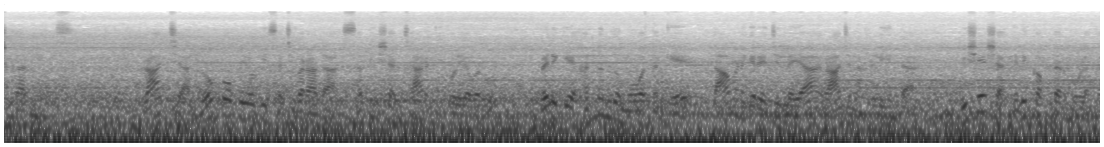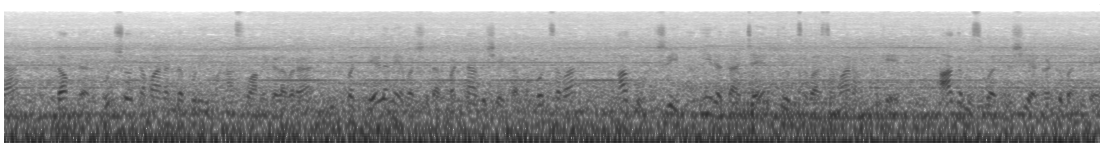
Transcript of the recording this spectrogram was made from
ಆವಿಷ್ಕಾರ್ ನ್ಯೂಸ್ ರಾಜ್ಯ ಲೋಕೋಪಯೋಗಿ ಸಚಿವರಾದ ಸತೀಶ ಜಾರಕಿಹೊಳಿ ಅವರು ಬೆಳಿಗ್ಗೆ ಹನ್ನೊಂದು ಮೂವತ್ತಕ್ಕೆ ದಾವಣಗೆರೆ ಜಿಲ್ಲೆಯ ರಾಜನಹಳ್ಳಿಯಿಂದ ವಿಶೇಷ ಹೆಲಿಕಾಪ್ಟರ್ ಮೂಲಕ ಡಾಕ್ಟರ್ ಪುರುಷೋತ್ತಮಾನಂದಪುರಿ ಮಹಾಸ್ವಾಮಿಗಳವರ ಇಪ್ಪತ್ತೇಳನೇ ವರ್ಷದ ಪಟ್ಟಾಭಿಷೇಕ ಮಹೋತ್ಸವ ಹಾಗೂ ಶ್ರೀ ಭಗೀರಥ ಜಯಂತ್ಯುತ್ಸವ ಸಮಾರಂಭಕ್ಕೆ ಆಗಮಿಸುವ ದೃಶ್ಯ ಕಂಡುಬಂದಿದೆ.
